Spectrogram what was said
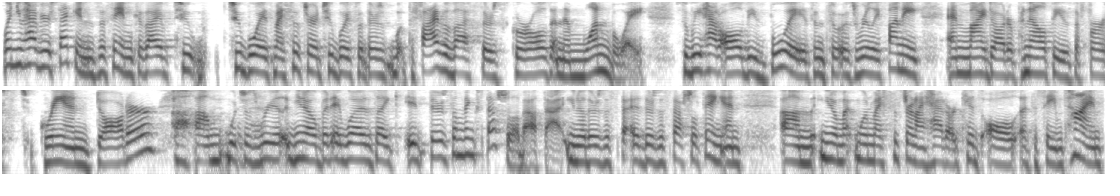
when you have your second, it's the same because I have two two boys. My sister had two boys, but there's the five of us. There's girls and then one boy. So we had all these boys, and so it was really funny. And my daughter Penelope is the first granddaughter, oh, um, which was real, you know. But it was like it, there's something special about that. You know, there's a spe- there's a special thing. And um, you know, my, when my sister and I had our kids all at the same time,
